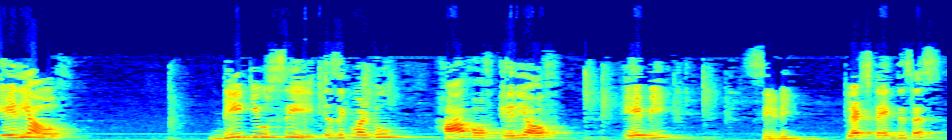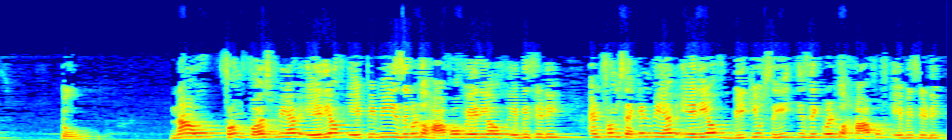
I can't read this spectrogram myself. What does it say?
area of BQC is equal to half of area of ABCD. Let's take this as 2. Now from first we have area of APB is equal to half of area of ABCD and from second we have area of BQC is equal to half of ABCD.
